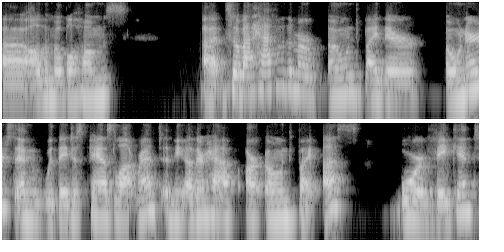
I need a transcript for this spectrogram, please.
uh, all the mobile homes, uh, so about half of them are owned by their owners and would they just pay us lot rent, and the other half are owned by us or vacant,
